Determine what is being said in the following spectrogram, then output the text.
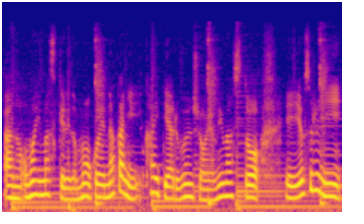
あの思いますけれどもこれ中に書いてある文章を読みますと、えー、要するに、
